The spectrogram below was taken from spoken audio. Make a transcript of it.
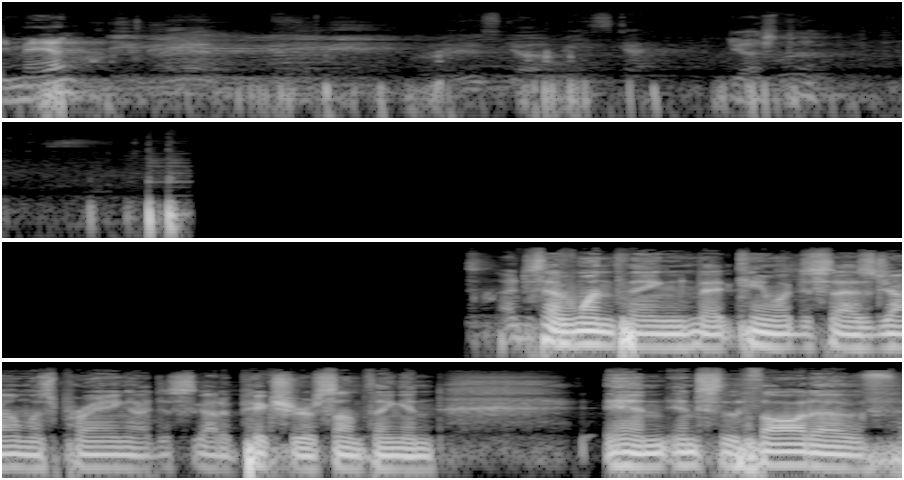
Amen. I just have one thing that came up just as John was praying. I just got a picture of something, and and it's the thought of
